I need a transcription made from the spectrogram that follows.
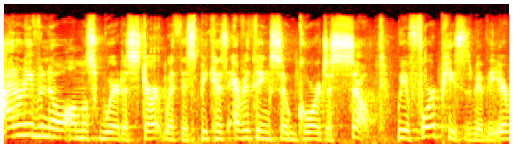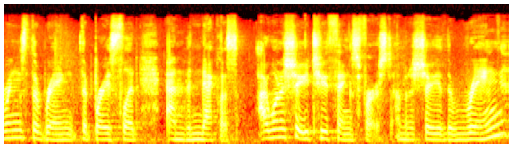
I don't even know almost where to start with this because everything's so gorgeous. So we have four pieces. We have the earrings, the ring, the bracelet, and the necklace. I want to show you two things first. I'm going to show you the ring,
